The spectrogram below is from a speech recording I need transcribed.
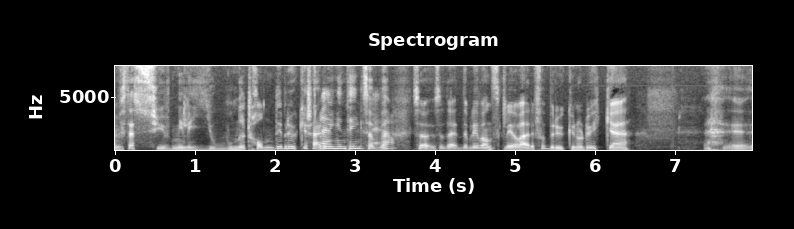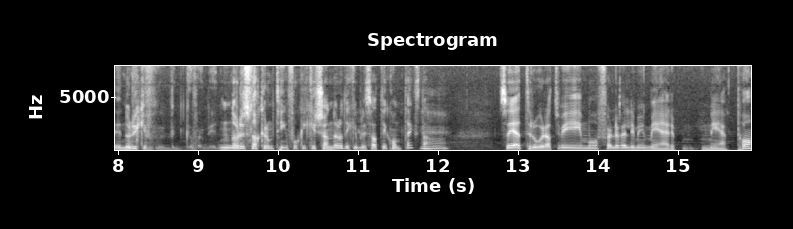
Men hvis det er syv millioner tonn de bruker, så er det jo ingenting. Så, ja. så, så det, det blir vanskelig å være forbruker når du ikke eh, når du, ikke, når du snakker om ting folk ikke skjønner, og det ikke blir satt i kontekst. Da. Mm. Så jeg tror at vi må følge veldig mye mer med på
